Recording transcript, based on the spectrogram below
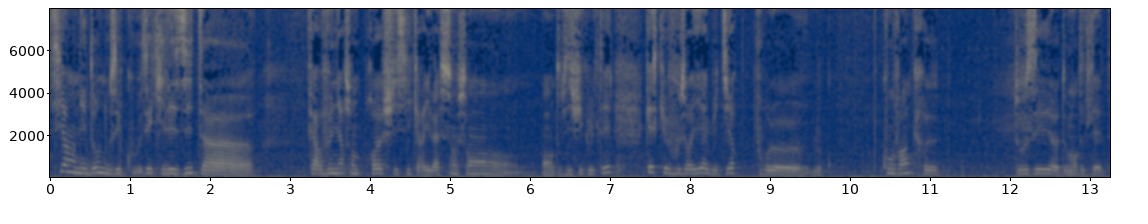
si un aidant nous écoute et qu'il hésite à faire venir son proche ici car il a son sang en, difficulté, qu'est-ce que vous auriez à lui dire pour le, convaincre d'oser euh, demander de l'aide?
